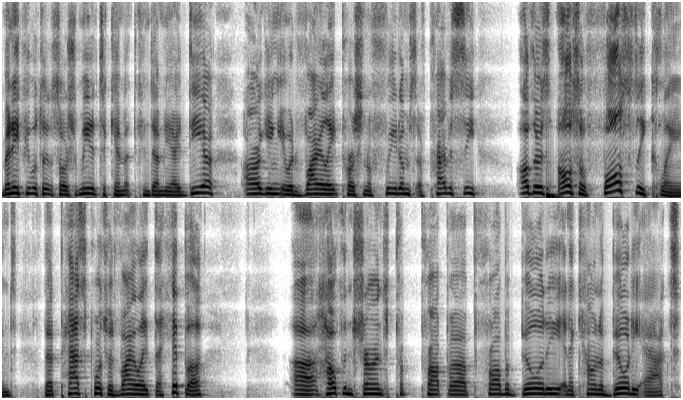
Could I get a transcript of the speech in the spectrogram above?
Many people took to social media to con- condemn the idea, arguing it would violate personal freedoms of privacy. Others also falsely claimed that passports would violate the HIPAA uh, Health Insurance P- Prop- uh, Probability and Accountability Act,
